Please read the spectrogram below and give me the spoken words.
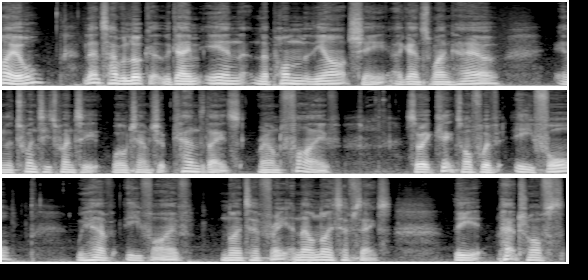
Hi all, let's have a look at the game Ian Nepomniachtchi against Wang Hao in the 2020 World Championship Candidates Round 5. So it kicked off with e4, we have e5, knight f3 and now knight f6. The Petrov's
